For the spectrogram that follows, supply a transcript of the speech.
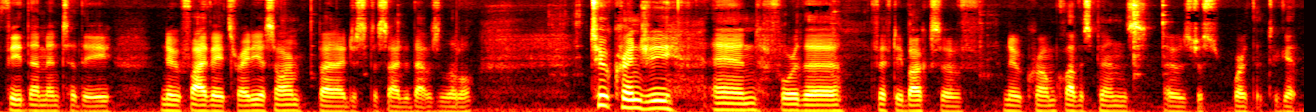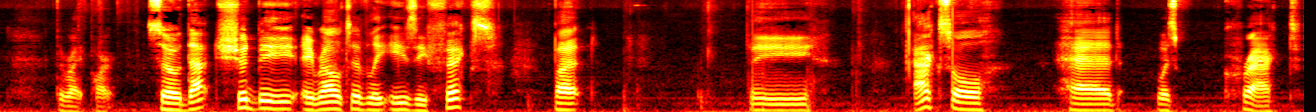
feed them into the new 5 8 radius arm but I just decided that was a little too cringy. And for the 50 bucks of new chrome clevis pins it was just worth it to get the right part. So that should be a relatively easy fix but the axle had was cracked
